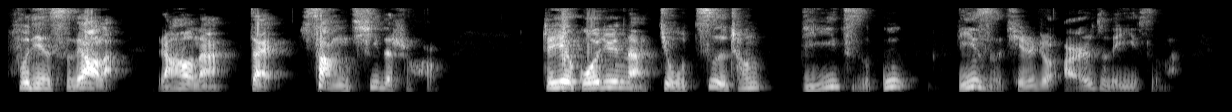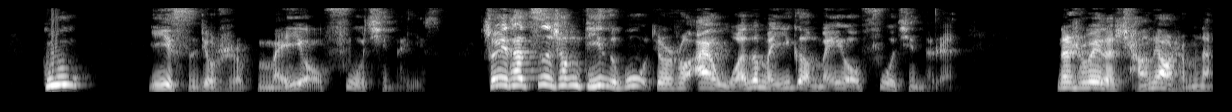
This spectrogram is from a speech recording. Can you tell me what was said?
父亲死掉了，然后呢，在丧期的时候，这些国君呢就自称嫡子孤。嫡子其实就是儿子的意思嘛，孤意思就是没有父亲的意思，所以他自称嫡子孤，就是说，哎，我这么一个没有父亲的人，那是为了强调什么呢？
